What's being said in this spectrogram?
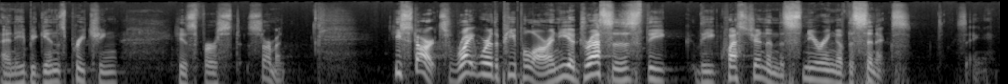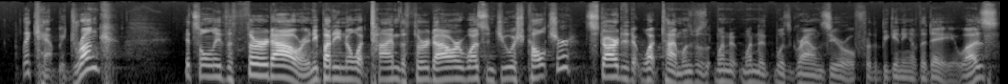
and he begins preaching his first sermon. He starts right where the people are and he addresses the, the question and the sneering of the cynics, saying, They can't be drunk. It's only the third hour. Anybody know what time the third hour was in Jewish culture? It started at what time? When was, when, when was ground zero for the beginning of the day? It was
